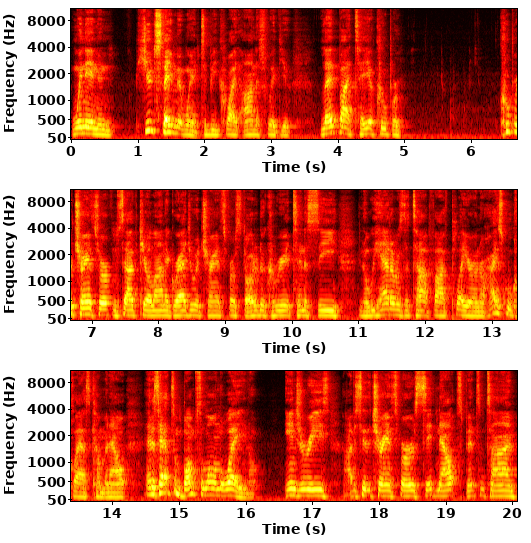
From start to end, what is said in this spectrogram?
went in and huge statement win, to be quite honest with you. Led by Te'a Cooper. Cooper transferred from South Carolina, graduate transfer, started a career at Tennessee. You know, we had her as the top five player in her high school class coming out, and has had some bumps along the way. You know, injuries, obviously the transfers, sitting out, spent some time.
